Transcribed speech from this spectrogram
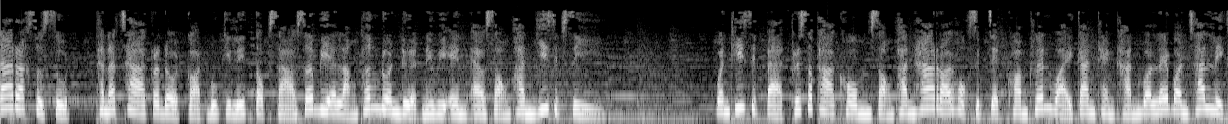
น่ารักสุดๆ ธนชากระโดดกอดบูกิลิตตบสาวเซอร์เบียหลังเพิ่งดวลเดือดใน VNL 2024 วันที่ 18 พฤษภาคม 2567 ความเคลื่อนไหวการแข่งขันวอลเลย์บอลชาติลีก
